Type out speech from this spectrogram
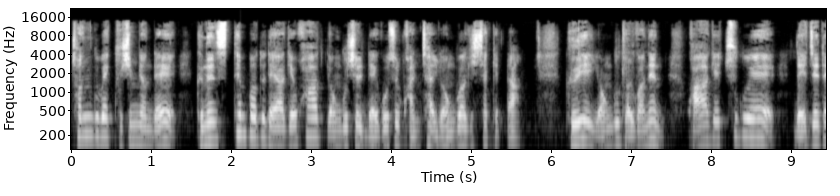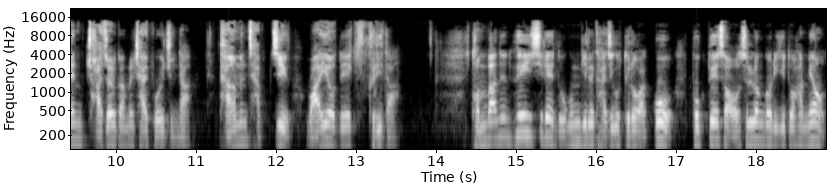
1990년대에 그는 스탠퍼드 대학의 화학 연구실 네 곳을 관찰 연구하기 시작했다. 그의 연구 결과는 과학의 추구에 내재된 좌절감을 잘 보여준다. 다음은 잡지 와이어드의 글이다. 덤바는 회의실에 녹음기를 가지고 들어갔고 복도에서 어슬렁거리기도 하며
